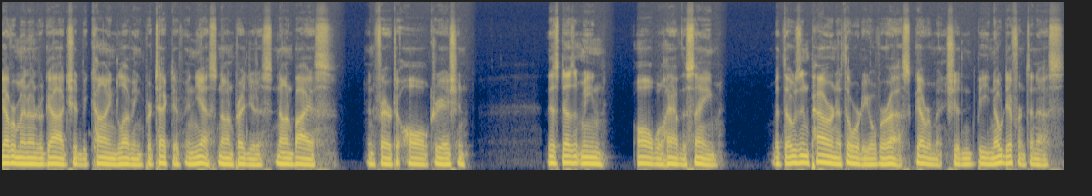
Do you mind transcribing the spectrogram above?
Government under God should be kind, loving, protective, and yes, non prejudice, non bias and fair to all creation. This doesn't mean all will have the same, but those in power and authority over us, government, should be no different than us.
